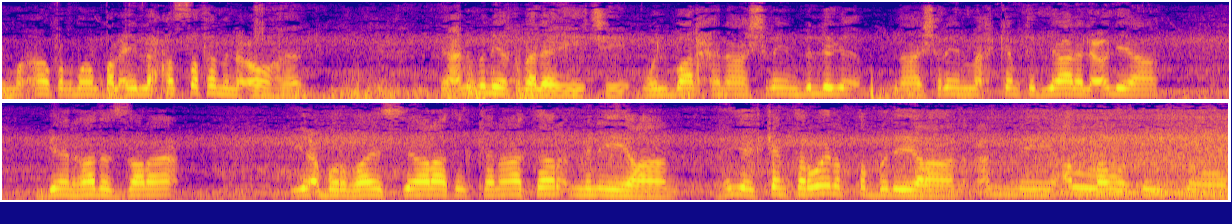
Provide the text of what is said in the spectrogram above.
المحافظ ما مطلعين له حصة فمنعوها يعني من يقبلها هيجي والبارحة ناشرين بال ناشرين محكمة دياله العليا بين هذا الزرع يعبر بهاي السيارات الكناتر من إيران. هي الكنتر وين الطب الإيران؟ عمي الله وكيلكم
